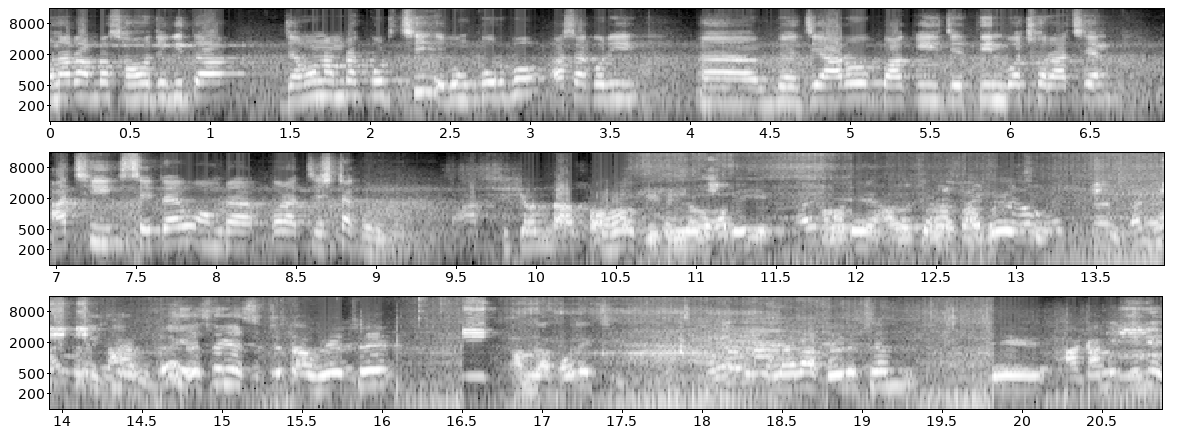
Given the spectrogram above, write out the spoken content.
ওনারা আমরা সহযোগিতা যেমন আমরা করছি এবং করব। আশা করি যে আরও বাকি যে তিন বছর আছেন আছি সেটাও আমরা করার চেষ্টা করব। সহ বিভিন্নভাবে আমাদের আলোচনাটা হয়েছে। সেটা হয়েছে আমরা বলেছি। ওনারা বলেছেন যে আগামী দিনে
